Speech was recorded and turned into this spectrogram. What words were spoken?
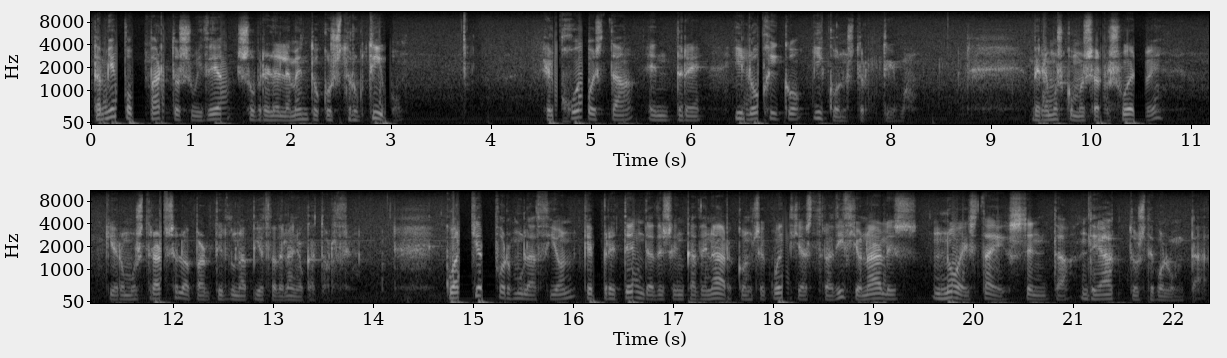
También comparto su idea sobre el elemento constructivo. El juego está entre ilógico y constructivo. Veremos cómo se resuelve. Quiero mostrárselo a partir de una pieza del año 14. Cualquier formulación que pretenda desencadenar consecuencias tradicionales no está exenta de actos de voluntad.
